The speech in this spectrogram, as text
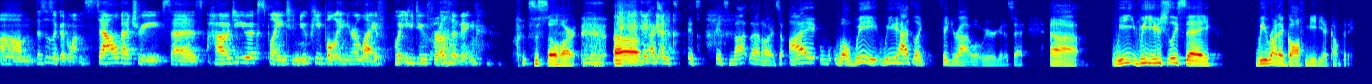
um, this is a good one. Sal Vetri says, How do you explain to new people in your life what you do for a living? this is so hard. Um, actually, it's, it's it's not that hard. So I well, we we had to like figure out what we were gonna say. Uh, we we usually say we run a golf media company.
